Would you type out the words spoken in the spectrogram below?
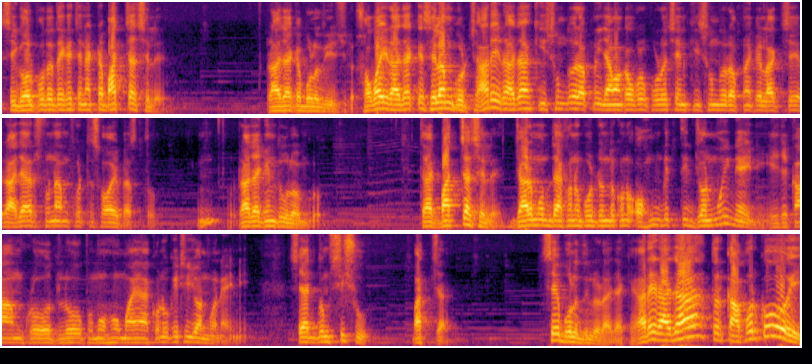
সেই গল্পতে দেখেছেন একটা বাচ্চা ছেলে। রাজাকে বলে দিয়েছিল। সবাই রাজাকে সেলাম করছে। আরে রাজা, কি সুন্দর আপনি জামা কাপড় পরেছেন, কি সুন্দর আপনাকে লাগছে। রাজার সুনাম করতে সবাই ব্যস্ত? রাজা কিন্তু উলঙ্গ। তা এক বাচ্চা ছেলে, যার মধ্যে এখনও পর্যন্ত কোনো অহমবৃত্তির জন্মই নেয়নি। এই যে কাম, ক্রোধ, লোভ, মোহ, মায়া, কোনো কিছুই জন্ম নেয়নি। সে একদম শিশু, বাচ্চা। সে বলে দিল রাজাকে, আরে রাজা, তোর কাপড় কই?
